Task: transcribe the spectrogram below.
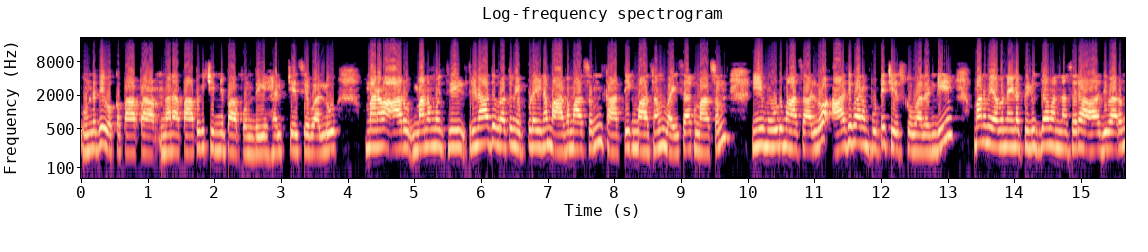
ఉన్నది. ఒక పాప మన పాపకి చిన్ని పాప ఉంది. హెల్ప్ చేసే వాళ్ళు. మనం ఆరు మనము త్రి త్రినాథ వ్రతం ఎప్పుడైనా మాఘమాసం కార్తీక మాసం వైశాఖ మాసం ఈ మూడు మాసాల్లో ఆదివారం పుట్టే చేసుకోవాలండి. మనం ఎవరినైనా పిలుద్దామన్నా సరే ఆదివారం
